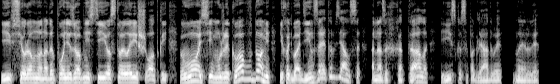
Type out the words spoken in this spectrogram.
И все равно надо понизу обнести ее стоило решеткой. Восемь мужиков в доме, и хоть бы один за это взялся. Она захохотала, искоса поглядывая на Эрве.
